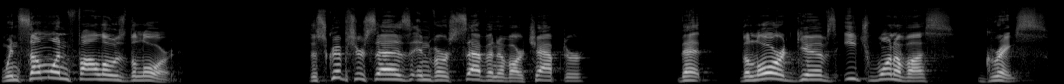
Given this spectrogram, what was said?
When someone follows the Lord, the scripture says in verse 7 of our chapter that the Lord gives each one of us grace.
